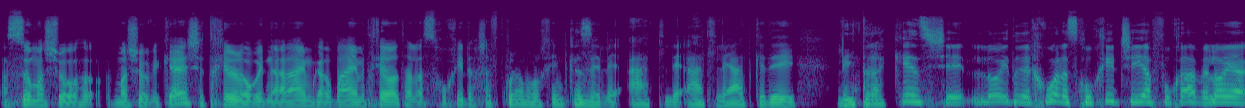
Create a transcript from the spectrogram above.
עשו מה שהוא ביקש, התחילו להוריד נעליים, גרביים, התחילו לעלות על הזכוכית, עכשיו כולם הולכים כזה לאט, לאט, לאט, כדי להתרכז שלא ידרכו על הזכוכית שהיא הפוכה ולא יהיה...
